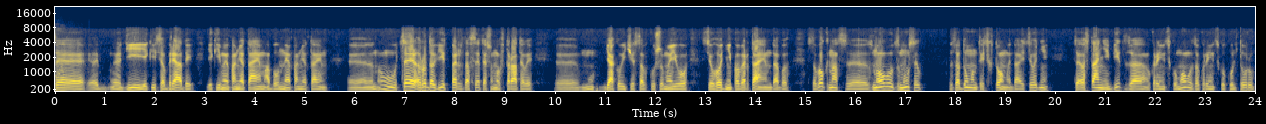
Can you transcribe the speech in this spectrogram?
це е, е, дії, якісь обряди, які ми пам'ятаємо або не пам'ятаємо. Е, Ну, це родовід, перш за все, те, що ми втратили, ну, дякуючи Савку, що ми його сьогодні повертаємо. Да, бо Савок нас знову змусив задуматись, хто ми. Да, і сьогодні це останній бід за українську мову, за українську культуру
